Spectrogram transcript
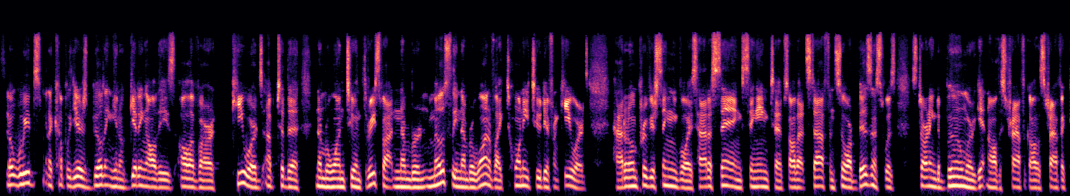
So we'd spent a couple of years building you know getting all these all of our keywords up to the number one, two, and three spot. Number mostly number one of like 22 different keywords. How to improve your singing voice, how to sing, singing tips, all that stuff. And so our business was starting to boom. We are getting all this traffic, all this traffic.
